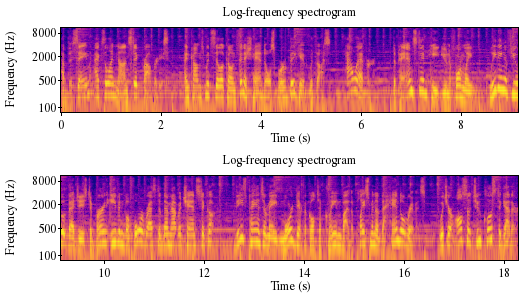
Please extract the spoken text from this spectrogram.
have the same excellent non-stick properties and comes with silicone finish handles were a big hit with us. However, the pans didn't heat uniformly, leading a few of veggies to burn even before rest of them have a chance to cook. These pans are made more difficult to clean by the placement of the handle rivets, which are also too close together.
